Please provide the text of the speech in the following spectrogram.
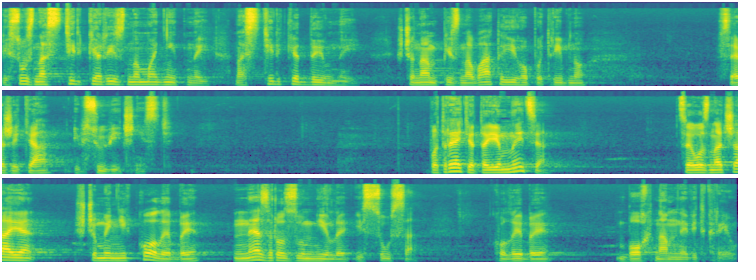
Ісус настільки різноманітний, настільки дивний, що нам пізнавати Його потрібно все життя і всю вічність. По-третє, таємниця це означає, що ми ніколи би не зрозуміли Ісуса, коли би Бог нам не відкрив.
